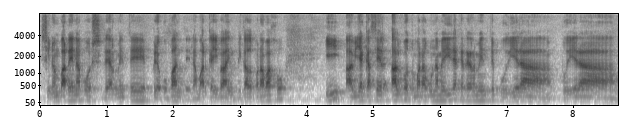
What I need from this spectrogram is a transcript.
si no en barrena, pues realmente preocupante. La marca iba en para abajo y había que hacer algo, tomar alguna medida que realmente pudiera, pudiera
